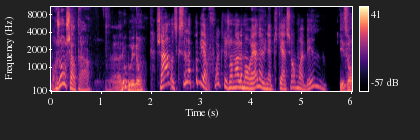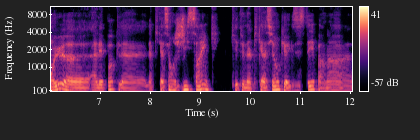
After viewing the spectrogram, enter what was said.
Bonjour Charles Tran. Allô Bruno. Charles, est-ce que c'est la première fois que le Journal de Montréal a une application mobile? Ils ont eu euh, à l'époque l'application J5, qui est une application qui a existé pendant euh,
